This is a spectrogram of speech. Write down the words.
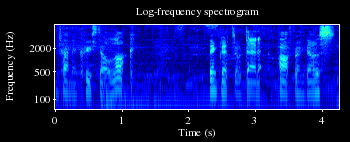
Trying to increase their luck. I think that's what that offering does.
